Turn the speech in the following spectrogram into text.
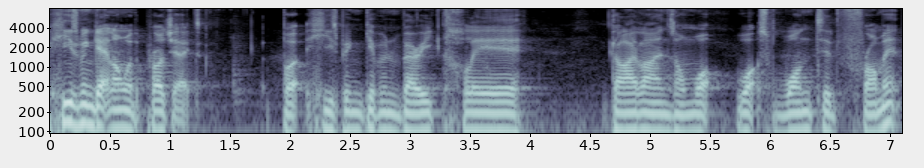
he's been getting on with the project but he's been given very clear guidelines on what what's wanted from it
